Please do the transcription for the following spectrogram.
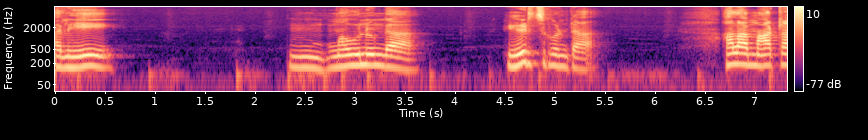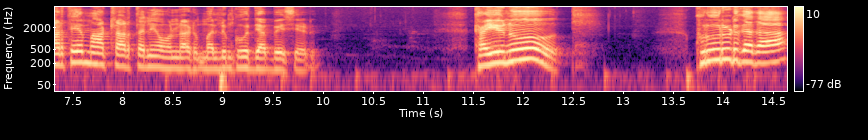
అని మౌనంగా ఏడ్చుకుంటా. అలా మాట్లాడితే మాట్లాడుతూనే ఉన్నాడు. మళ్ళీ ఇంకో దెబ్బేసాడు కయ్యను క్రూరుడు కదా.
